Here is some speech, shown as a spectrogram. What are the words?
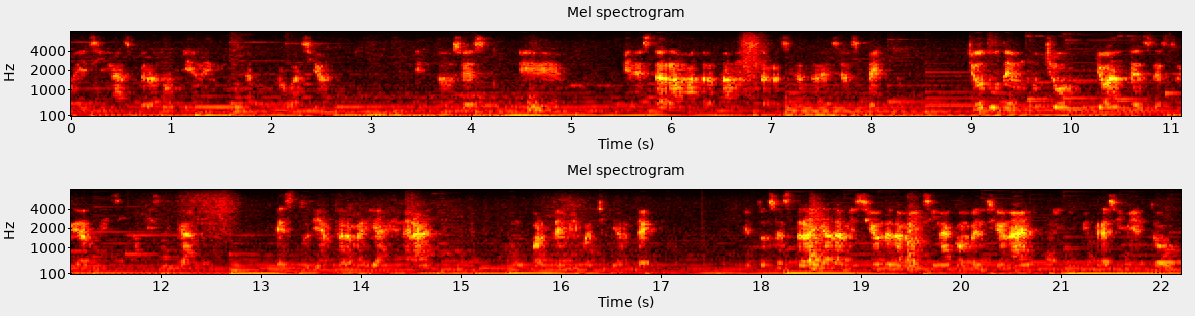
medicinas, pero no tienen ninguna comprobación. Entonces, eh, en esta rama tratamos de rescatar ese aspecto. Yo dudé mucho, yo antes de estudiar medicina holística, estudié enfermería general como parte de mi bachiller técnico entonces traía la visión de la medicina convencional y mi crecimiento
